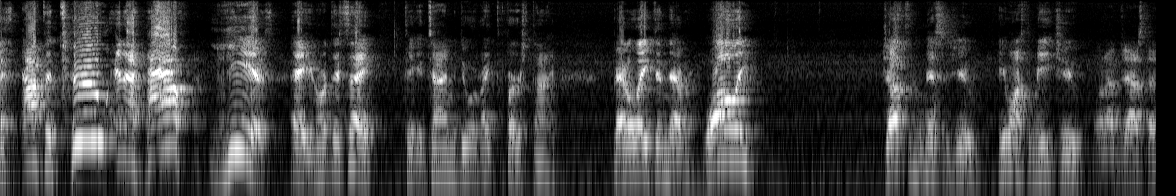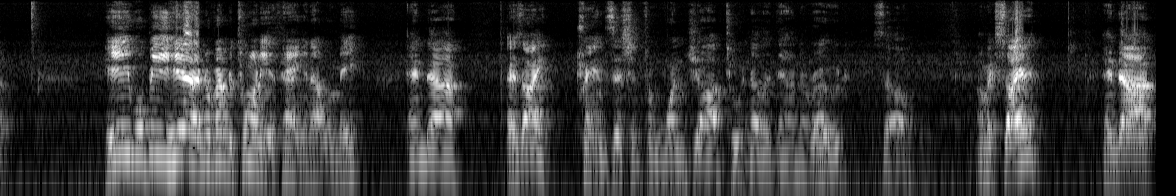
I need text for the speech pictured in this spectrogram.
is. After two and a half years. Hey, you know what they say? Take your time and do it right the first time. Better late than never. Wally, Justin misses you. He wants to meet you. What up, Justin? He will be here November 20th hanging out with me. And uh, as I transition from one job to another down the road. So I'm excited. And uh,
